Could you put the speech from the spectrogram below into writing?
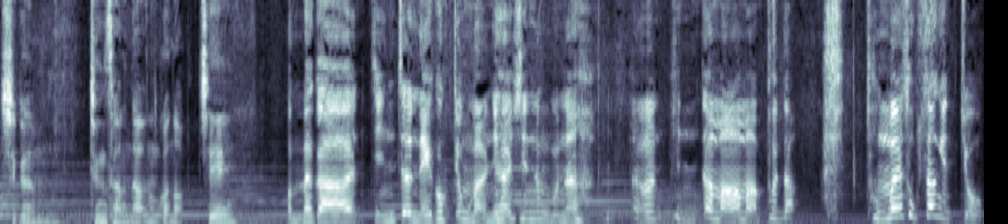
지금 증상 나오는 건 없지? 엄마가 진짜 내 걱정 많이 하시는구나. 아, 진짜 마음 아프다. 정말 속상했죠.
